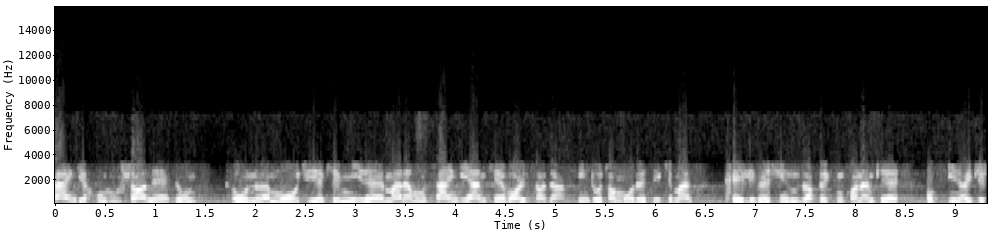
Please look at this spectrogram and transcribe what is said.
سنگ خروشانه اون اون موجیه که میره منم اون سنگی هم که وایسادم این دوتا موردی که من خیلی بهش این روزا فکر می‌کنم که خب اینایی که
